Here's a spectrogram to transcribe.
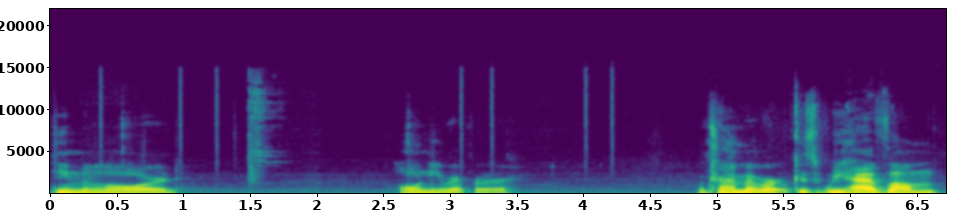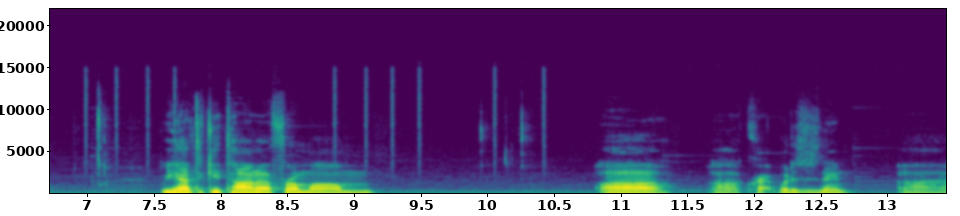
Demon Lord. Oni Ripper. I'm trying to remember because we have um we have the katana from um uh uh crap what is his name uh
